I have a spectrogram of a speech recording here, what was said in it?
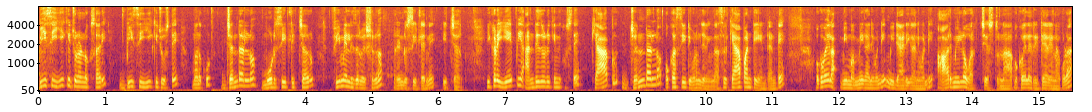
బీసీఈకి చూడండి ఒకసారి. బీసీఈకి చూస్తే మనకు జనరల్లో మూడు సీట్లు ఇచ్చారు. ఫీమేల్ రిజర్వేషన్లో రెండు సీట్లనే ఇచ్చారు. ఇక్కడ ఏపీ అన్రిజర్వ్డ్ కిందకి వస్తే క్యాప్ జనరల్లో ఒక సీట్ ఇవ్వడం జరిగింది. అసలు క్యాప్ అంటే ఏంటంటే ఒకవేళ మీ మమ్మీ కానివ్వండి మీ డాడీ కానివ్వండి ఆర్మీలో వర్క్ చేస్తున్నా ఒకవేళ రిటైర్ అయినా కూడా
